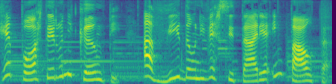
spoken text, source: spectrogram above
Repórter Unicamp. A vida universitária em pauta.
